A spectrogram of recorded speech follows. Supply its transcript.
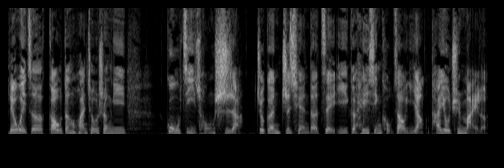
刘伟哲高登环球生医故技重施啊？就跟之前的这一个黑心口罩一样，他又去买了。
